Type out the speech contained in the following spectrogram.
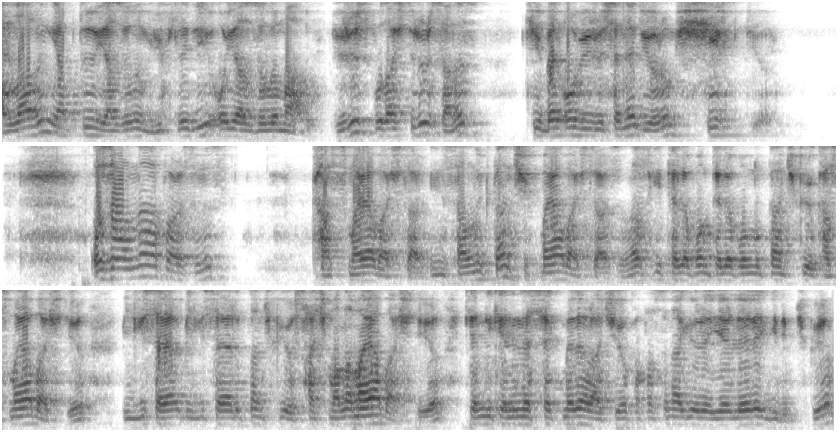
Allah'ın yaptığı yazılım, yüklediği o yazılıma virüs bulaştırırsanız ki ben o virüse ne diyorum? Şirk diyorum. O zaman ne yaparsınız? Kasmaya başlar. İnsanlıktan çıkmaya başlarsınız. Nasıl ki telefon telefonluktan çıkıyor, kasmaya başlıyor. Bilgisayar bilgisayarlıktan çıkıyor, saçmalamaya başlıyor. Kendi kendine sekmeler açıyor, kafasına göre yerlere gidip çıkıyor.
